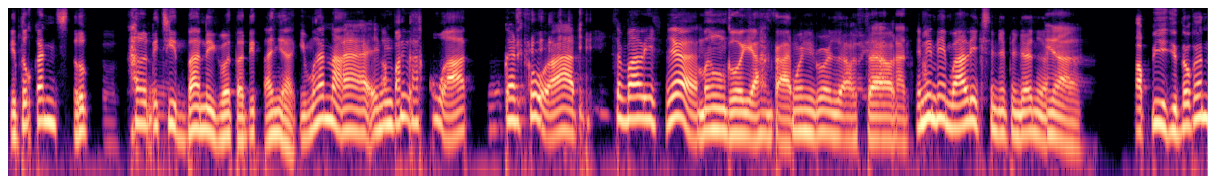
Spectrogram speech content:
Itu kan struktur kalau di cinta nih gue tadi tanya gimana? Nah ini tuh apakah kuat? Bukan kuat sebaliknya. Menggoyahkan menggoyahkan ini dibalik segitiganya. Ya tapi itu kan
